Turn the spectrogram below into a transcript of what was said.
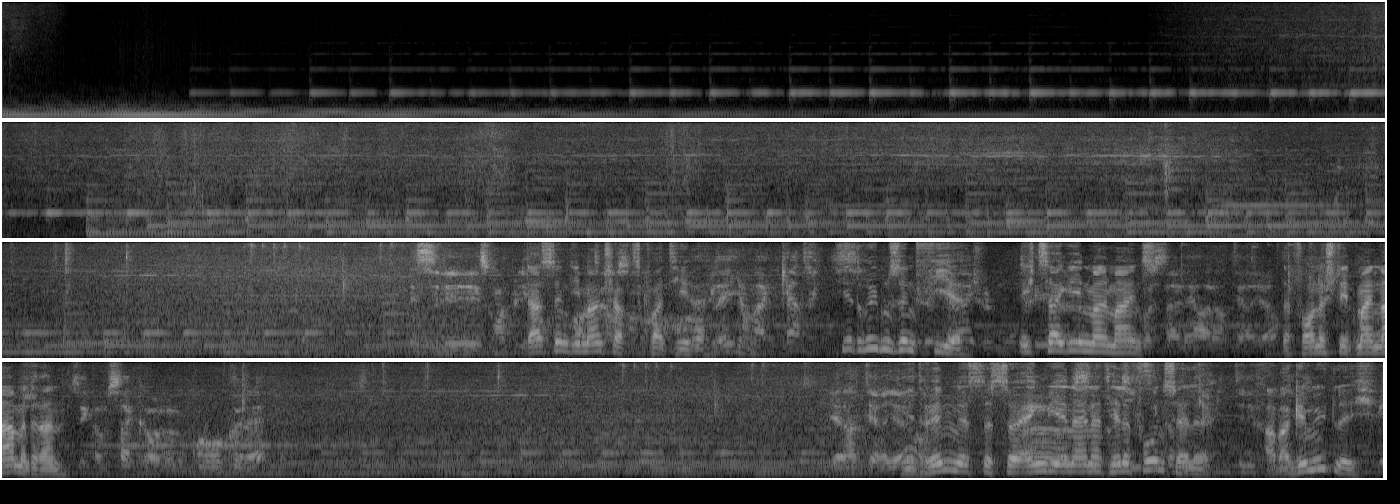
Das sind die Mannschaftsquartiere. Hier drüben sind vier. Ich zeige Ihnen mal meins. Da vorne steht mein Name dran. Hier drinnen ist es so eng wie in einer Telefonzelle, aber gemütlich.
